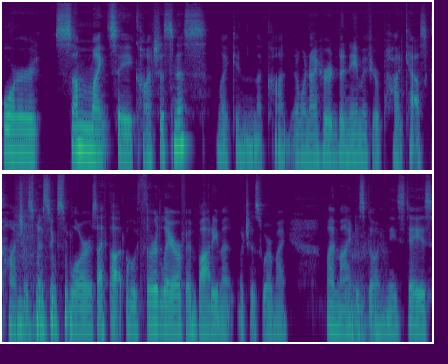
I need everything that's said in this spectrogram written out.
or some might say consciousness. Like in the con, when I heard the name of your podcast, Consciousness Explorers, I thought, oh, third layer of embodiment, which is where my my mind is Mhm. going these days.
